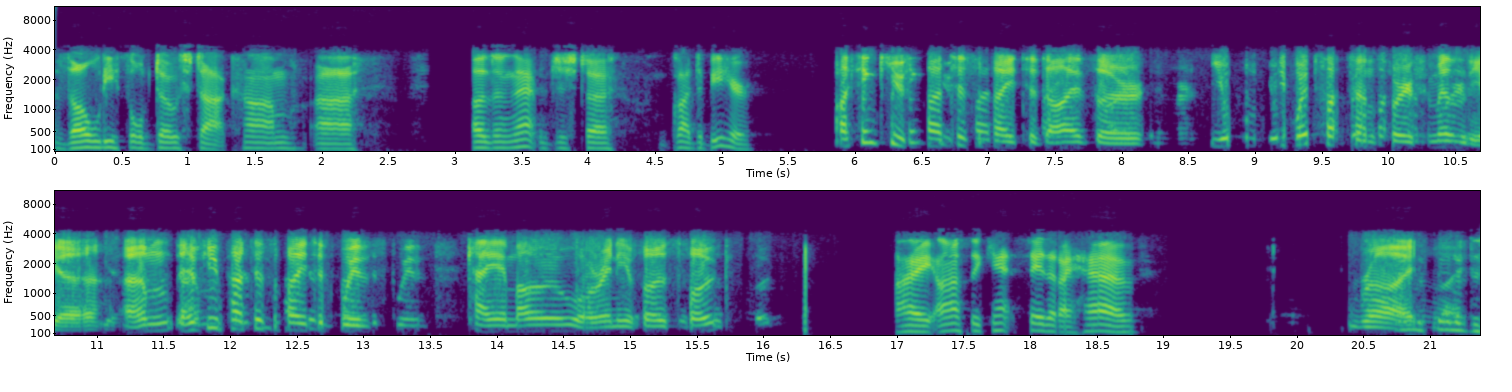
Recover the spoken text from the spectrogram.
thelethaldose.com. Uh, other than that, I'm just uh, glad to be here. I think you've participated either. Your, your, website sounds very familiar. Um, have you participated with KMO or any of those folk? I honestly can't say that I have. Right. I'm a fan of the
